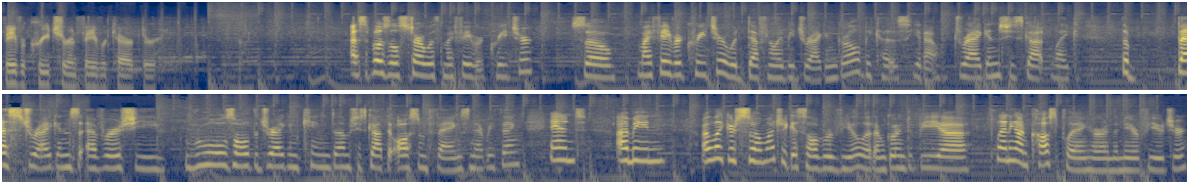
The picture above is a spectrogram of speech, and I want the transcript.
Favorite creature and favorite character? I suppose I'll start with my favorite creature. So, my favorite creature would definitely be Dragon Girl because, you know, dragons, she's got like the best dragons ever. She rules all the Dragon Kingdom. She's got the awesome fangs and everything. And, I mean, I like her so much, I guess I'll reveal it. I'm going to be uh, planning on cosplaying her in the near future.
